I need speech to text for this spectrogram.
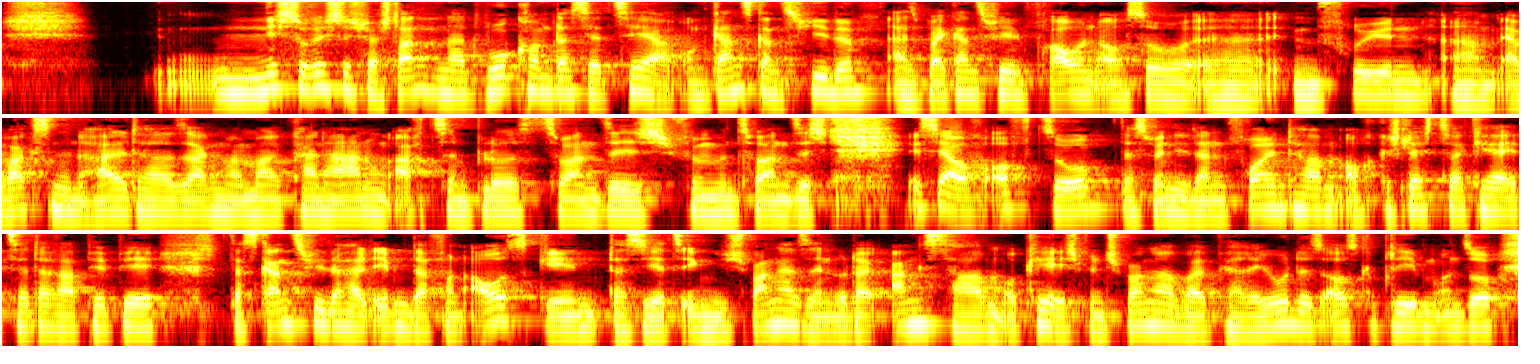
nicht so richtig verstanden hat, wo kommt das jetzt her? Und ganz, ganz viele, also bei ganz vielen Frauen auch so äh, im frühen ähm, Erwachsenenalter, sagen wir mal, keine Ahnung, 18 plus, 20, 25, ist ja auch oft so, dass wenn die dann einen Freund haben, auch Geschlechtsverkehr etc. pp, dass ganz viele halt eben davon ausgehen, dass sie jetzt irgendwie schwanger sind oder Angst haben, okay, ich bin schwanger, weil Periode ist ausgeblieben und so.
